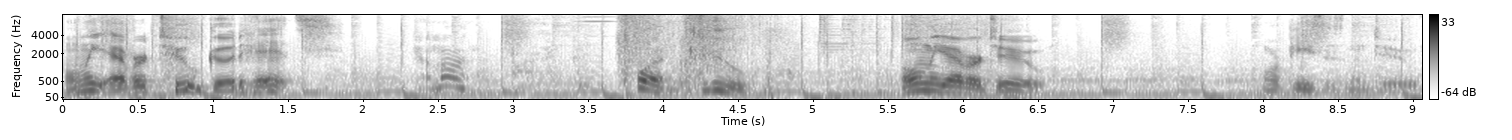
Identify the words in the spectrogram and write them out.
Only ever two good hits. Come on. One, two. Only ever two. More pieces than two.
